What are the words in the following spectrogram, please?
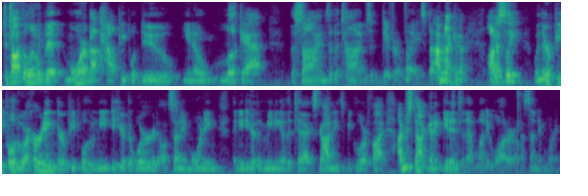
to talk a little bit more about how people do you know mm. look at the signs of the times in different ways. But I'm not going to, honestly, when there are people who are hurting, there are people who need to hear the word on Sunday morning, they need to hear the meaning of the text, God needs to be glorified. I'm just not going to get into that muddy water on a Sunday morning.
